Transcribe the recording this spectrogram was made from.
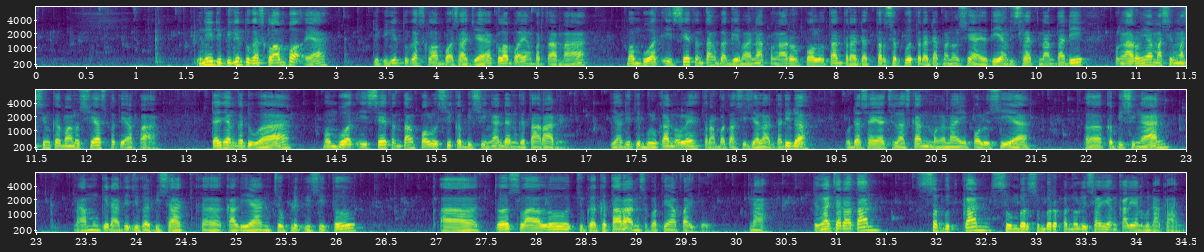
Ini dibikin tugas kelompok ya dibikin tugas kelompok saja. Kelompok yang pertama membuat isi tentang bagaimana pengaruh polutan terhadap tersebut terhadap manusia. Jadi yang di slide 6 tadi pengaruhnya masing-masing ke manusia seperti apa. Dan yang kedua, membuat isi tentang polusi kebisingan dan getaran yang ditimbulkan oleh transportasi jalan. Tadi udah udah saya jelaskan mengenai polusi ya, e, kebisingan. Nah, mungkin nanti juga bisa ke kalian cuplik di situ. E, terus lalu juga getaran seperti apa itu. Nah, dengan catatan sebutkan sumber-sumber penulisan yang kalian gunakan.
